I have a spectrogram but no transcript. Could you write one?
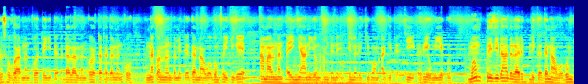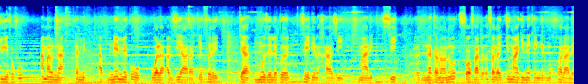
recevoir nañ ko te it dalal nañ ko tatagal nañ ko naka noonu tamit gannaaw ba mu fay jógee amal nan ay ñaan yoo nga xamante ne jëmale ci moom ak it ci réew mi yëpp moom président de la république gannaaw ba mu jógee foofu amal na tamit ab nemmeeku wala ab ziyaara ca fële ca mausolée ba Seydil Hadji Malick Sy naka noonu foofaat fa la jumaa ji nekkee ngir mu xoolaale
